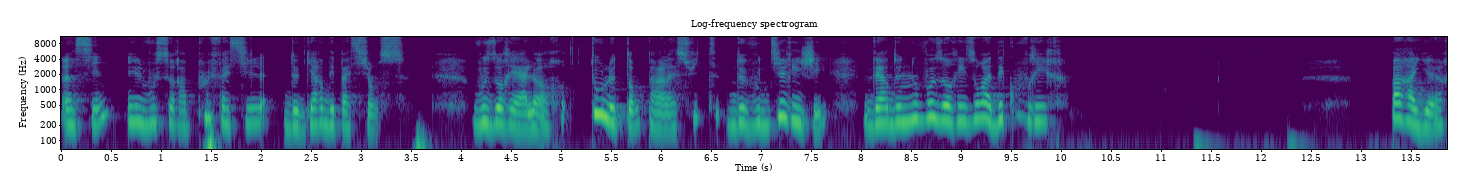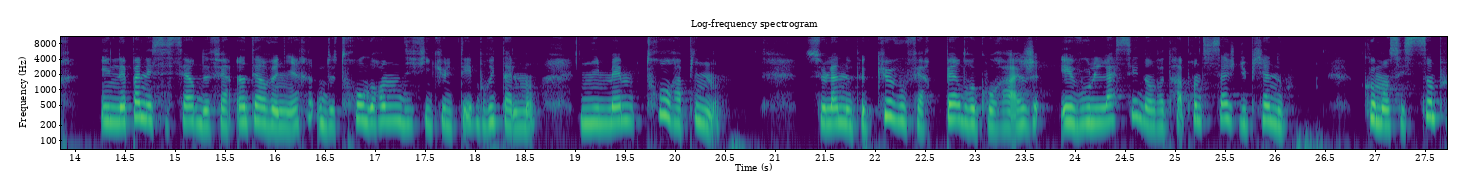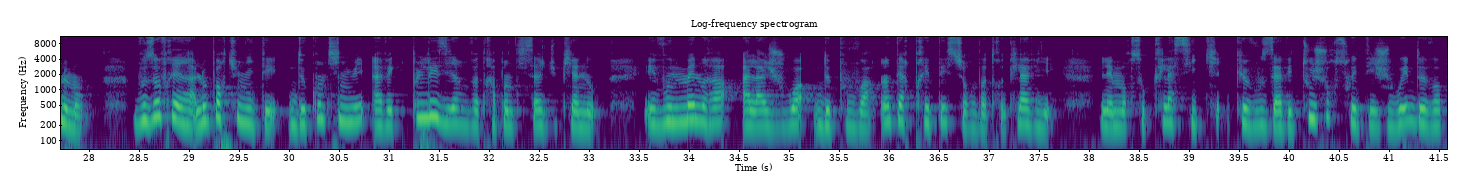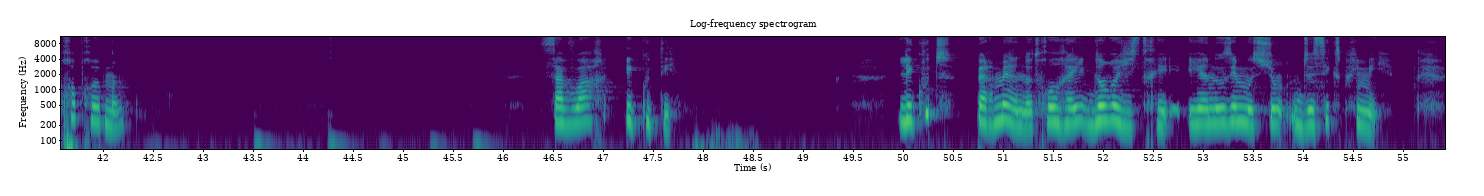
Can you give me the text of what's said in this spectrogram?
Ainsi, il vous sera plus facile de garder patience. Vous aurez alors tout le temps par la suite de vous diriger vers de nouveaux horizons à découvrir. Par ailleurs, il n'est pas nécessaire de faire intervenir de trop grandes difficultés brutalement, ni même trop rapidement. Cela ne peut que vous faire perdre courage et vous lasser dans votre apprentissage du piano. Commencez simplement, vous offrira l'opportunité de continuer avec plaisir votre apprentissage du piano et vous mènera à la joie de pouvoir interpréter sur votre clavier les morceaux classiques que vous avez toujours souhaité jouer de vos propres mains. Savoir écouter. L'écoute permet à notre oreille d'enregistrer et à nos émotions de s'exprimer.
